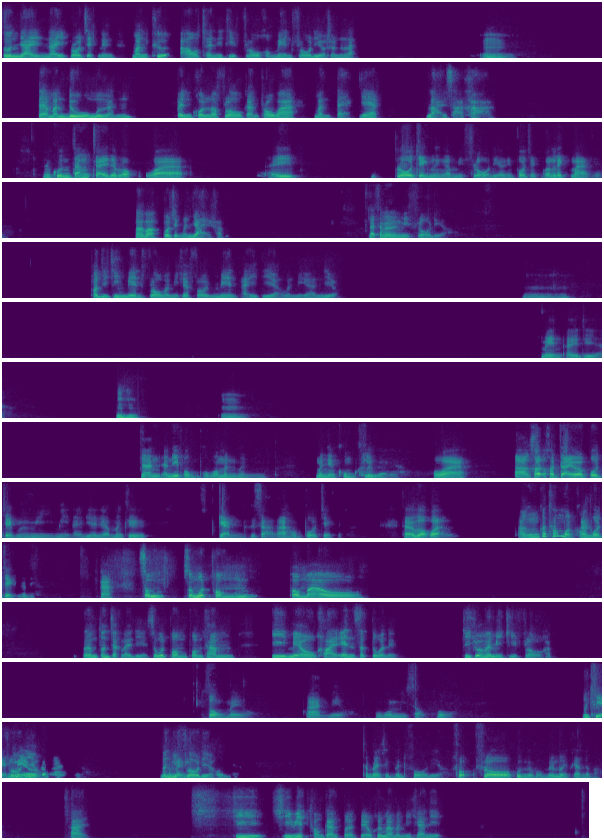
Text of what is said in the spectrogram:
ส่วนใหญ่ในโปรเจกต์หนึ่งมันคือ alternative flow ของ main flow เดียวเท่านั้นแหละ อืม แต่มันดูเหมือนเป็นคนละ flow กัน เพราะว่ามันแตกแยกหลายสาขา คุณตั้งใจจะบอกว่าไอ้โปรเจกต์หนึ่งอะมี flow เดียวนี่โปรเจกต์ก็เล็กมากใช่ไหม ป่าป่ะโปรเจกต์มันใหญ่ครับ แล้วทำไมมันมีโฟล์เดียว เพราะจริงๆ main flow มันมีแค่ flow main idea มันมีแค่อันเดียว อืมเมนไอเดีย อือฮึอืม อันอันนี้ผมผมว่ามันเหมือน มันยังคลุมเครือนะเพราะว่า อ่าเข้าเข้าใจว่าโปรเจกต์มันมี main idea เดียวมันคือ แก่นคือสาระของโปรเจกต์แต่ถ้าบอกว่าอันมันก็ทั้งหมดของโปรเจกต์แล้วดิอะสมสมมุติผมผมเอาเริ่มต้นจากอะไรดี สมมุติผมผมทำอีเมล client สักตัวหนึ่งพี่คิดว่ามันมีกี่ flow ครับ ส่งเมล อ่านเมล ผมว่ามีสองโฟล์มันคือเขียน flow เมลเดียวกับอ่านเมลมันมีทำไ flow เดียวทำไมถึงเป็นโฟล์เดียวโฟล์คุณกับผมไม่เหมือนกันหรือเปล่า ใช่ชีชีวิตของการเปิดเมลขึ้นมามันมีแค่นี้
